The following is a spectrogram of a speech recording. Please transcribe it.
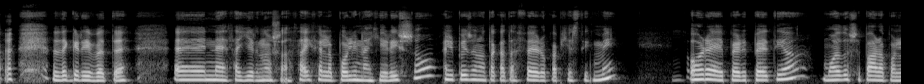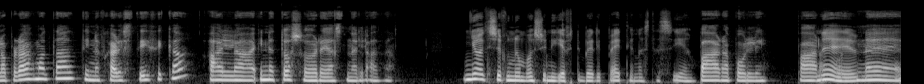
Δεν κρύβεται. Ε, ναι, θα γυρνούσα. Θα ήθελα πολύ να γυρίσω. Ελπίζω να τα καταφέρω κάποια στιγμή. Ωραία η περιπέτεια. Μου έδωσε πάρα πολλά πράγματα. Την ευχαριστήθηκα. Αλλά είναι τόσο ωραία στην Ελλάδα. Νιώθεις ευγνωμοσύνη για αυτή την περιπέτεια, Αναστασία; Πάρα πολύ. Πάρα ναι. πολύ. Ναι,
